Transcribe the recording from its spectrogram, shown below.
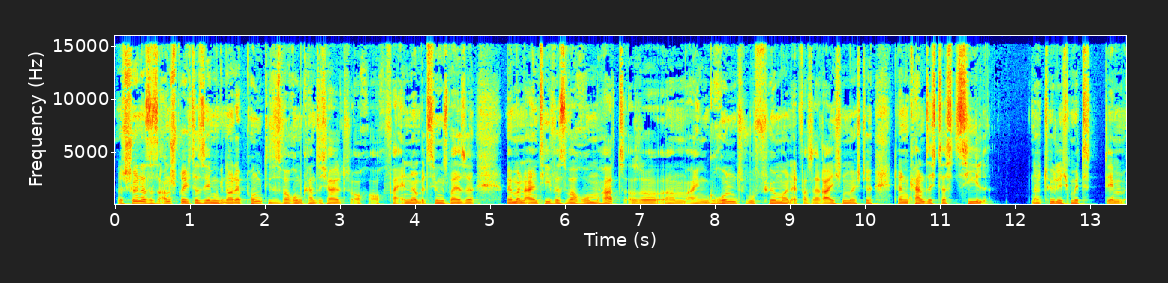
Es ist schön, dass es anspricht, das ist eben genau der Punkt. Dieses Warum kann sich halt auch, auch verändern, beziehungsweise wenn man ein tiefes Warum hat, also ähm, einen Grund, wofür man etwas erreichen möchte, dann kann sich das Ziel natürlich mit dem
